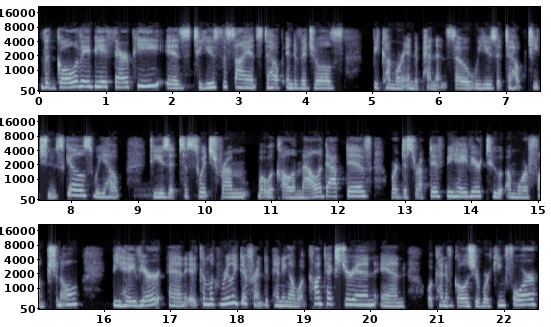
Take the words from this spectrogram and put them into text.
the goal of ABA therapy is to use the science to help individuals become more independent. So we use it to help teach new skills. We help to use it to switch from what we'll call a maladaptive or disruptive behavior to a more functional behavior and it can look really different depending on what context you're in and what kind of goals you're working for.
